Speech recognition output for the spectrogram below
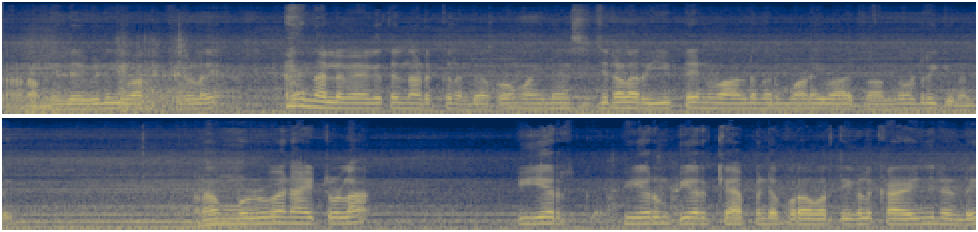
കാണാം. നിലവിൽ ഈ വർക്കുകൾ നല്ല വേഗത്തിൽ നടക്കുന്നുണ്ട്. അപ്പം അതിനനുസരിച്ചിട്ടുള്ള റീടൈൻ വാളിന്റെ നിർമ്മാണം ഈ ഭാഗത്ത് നടന്നുകൊണ്ടിരിക്കുന്നുണ്ട്. കാരണം മുഴുവനായിട്ടുള്ള പിയർ പിയറും പിയർ ക്യാപ്പിന്റെ പ്രവർത്തികൾ കഴിഞ്ഞിട്ടുണ്ട്.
